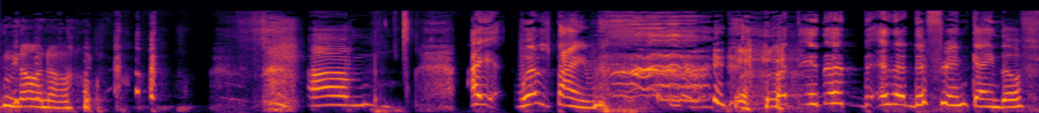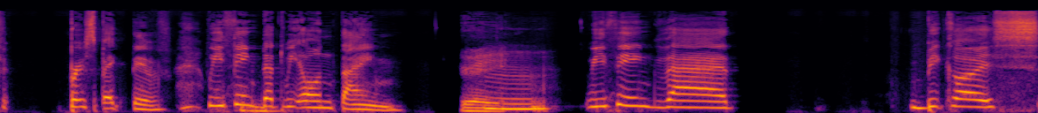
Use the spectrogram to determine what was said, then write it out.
no no um i well time but in a, in a different kind of perspective we think that we own time right mm. we think that because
